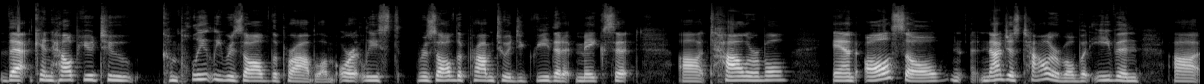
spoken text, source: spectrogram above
that can help you to completely resolve the problem, or at least resolve the problem to a degree that it makes it uh, tolerable and also n- not just tolerable, but even uh,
